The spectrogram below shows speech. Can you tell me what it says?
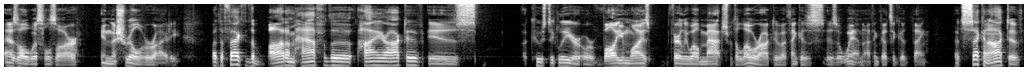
as all whistles are, in the shrill variety. But the fact that the bottom half of the higher octave is acoustically or, or volume-wise fairly well matched with the lower octave, I think is, is a win. I think that's a good thing. That second octave,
